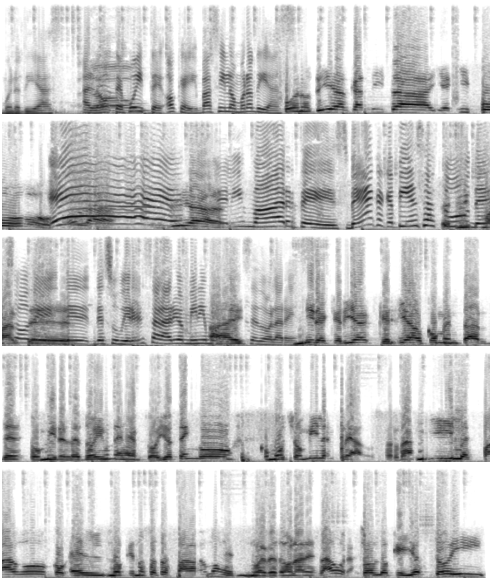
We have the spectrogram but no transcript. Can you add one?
Buenos días. Aló. ¿te fuiste? Ok, Basilón, buenos días. Buenos días, gatita y equipo. ¡Eh! Hola. Buenos días. ¡Feliz martes! Ven acá, ¿qué piensas tú Feliz de eso de, martes. de- de subir el salario mínimo a Ay, 15 dólares? Mire, quería quería comentar de esto. Mire, les doy un ejemplo. Yo tengo como 8 mil empleados, ¿verdad? Y les pago, el, lo que nosotros pagamos es 9 dólares la hora. Son lo que yo estoy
